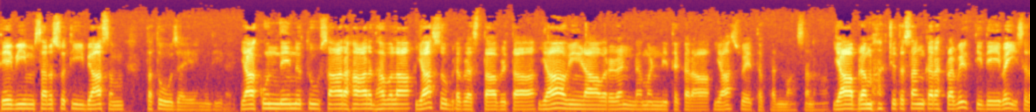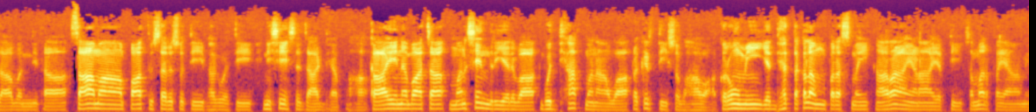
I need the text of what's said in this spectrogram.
देवीं सरस्वती व्यासं ततो जये मुदीरय या कुन्देन तु सारहारधवला या शुभ्रभ्रस्तावृता या वीणावरदण्डमण्डितकरा या श्वेतपद्मासना। या सदा वन्दिता। सा मा पातु सरस्वती भगवती निशेषजाड्यापः कायेन वाचा मनसेन्द्रियर्वा बुद्ध्यात्मना वा प्रकृति स्वभावा करोमि यद्यत्तकलं परस्मै नारायणायति समर्पयामि।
